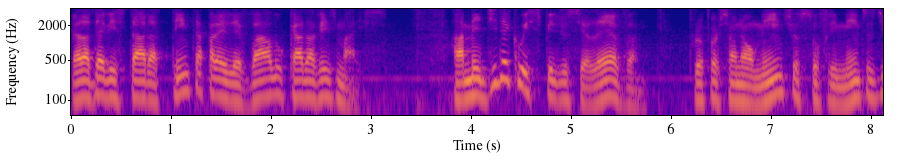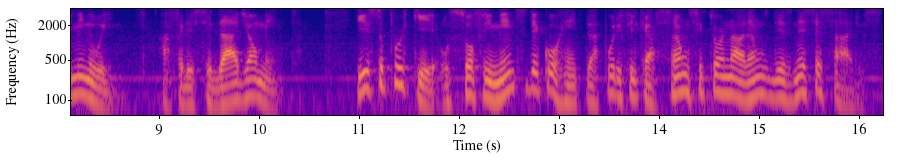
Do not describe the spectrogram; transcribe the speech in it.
ela deve estar atenta para elevá-lo cada vez mais. À medida que o espírito se eleva, proporcionalmente os sofrimentos diminuem, a felicidade aumenta. Isto porque os sofrimentos decorrentes da purificação se tornarão desnecessários.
